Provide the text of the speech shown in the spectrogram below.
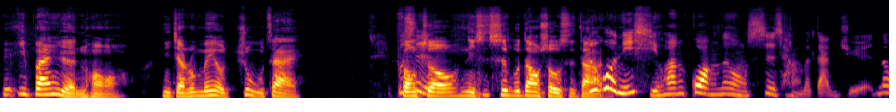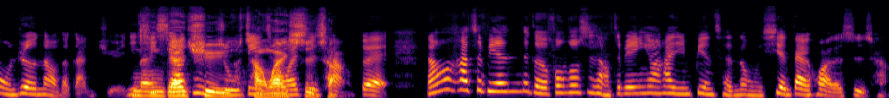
因为一般人哦，你假如没有住在丰州，你是吃不到寿司大。如果你喜欢逛那种市场的感觉，那种热闹的感觉，你应该去竹地场外市场。对，然后它这边那个丰州市场这边，因为它已经变成那种现代化的市场，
